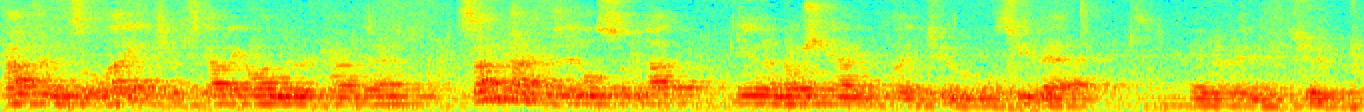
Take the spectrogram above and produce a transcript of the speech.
continents are light, so it's got to go under a continent. Sometimes it'll subduct in an oceanic plate too. We'll see that in a minute too.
